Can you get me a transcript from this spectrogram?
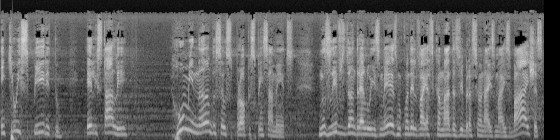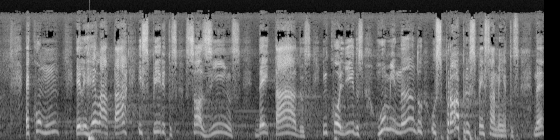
em que o espírito ele está ali ruminando seus próprios pensamentos. Nos livros do André Luiz mesmo, quando ele vai às camadas vibracionais mais baixas, é comum ele relatar espíritos sozinhos, deitados, encolhidos, ruminando os próprios pensamentos, né?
